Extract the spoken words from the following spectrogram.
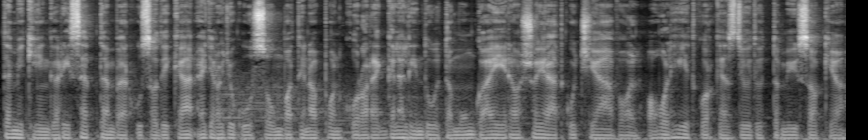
Temi Kingeri szeptember 20-án egy ragyogó szombati napon kora reggel elindult a munkahelyére a saját kocsiával, ahol hétkor kezdődött a műszakja.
